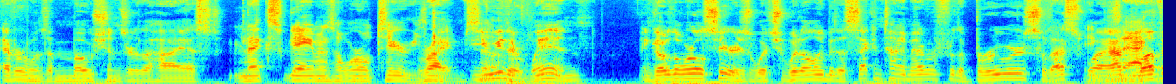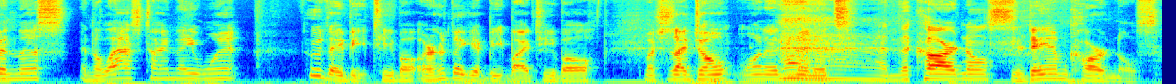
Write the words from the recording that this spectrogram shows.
Everyone's emotions are the highest. Next game is a World Series Right. game. So. You either win and go to the World Series, which would only be the second time ever for the Brewers. So that's why I'm loving this. And the last time they went, who'd they beat? T-ball or who'd they get beat by T-ball? Much as I don't want to admit it, the Cardinals. your damn Cardinals.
